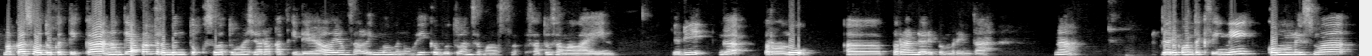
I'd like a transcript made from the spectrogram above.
maka suatu ketika nanti akan terbentuk suatu masyarakat ideal yang saling memenuhi kebutuhan sama, satu sama lain. Jadi nggak perlu uh, peran dari pemerintah. Nah, dari konteks ini, komunisme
